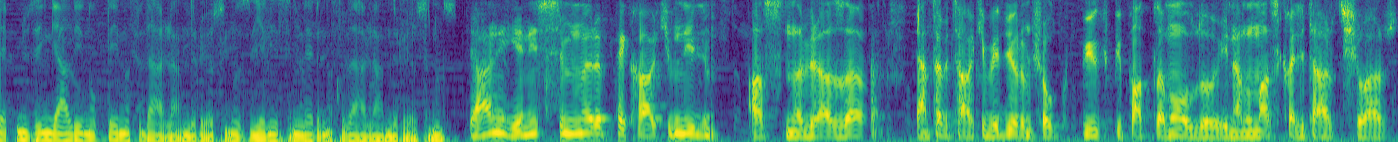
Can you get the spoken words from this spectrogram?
rap müziğin geldiği noktayı nasıl değerlendiriyorsunuz? Yeni isimleri nasıl değerlendiriyorsunuz? Yani yeni isimlere pek hakim değilim. Aslında biraz da yani tabii takip ediyorum çok büyük bir patlama oldu. İnanılmaz kalite artışı var.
